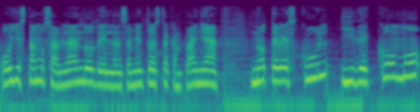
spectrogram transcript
Hoy estamos hablando del lanzamiento de esta campaña No te ves cool y de cómo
